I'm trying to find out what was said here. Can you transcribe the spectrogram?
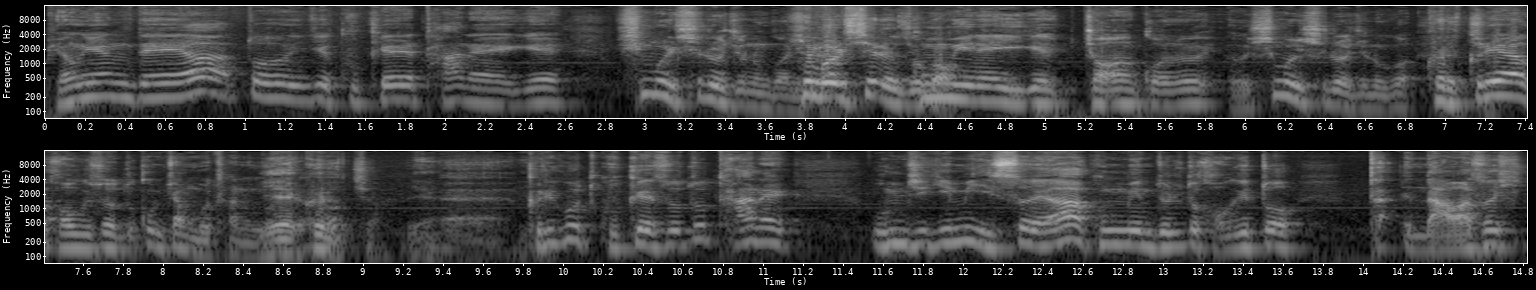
병행돼야 또 이제 국회 탄핵에 힘을 실어주는 거니까. 힘을 실어주고. 국민의 이게 저항권을 힘을 실어주는 거. 그렇죠. 래야 거기서도 꼼짝 못하는 거예요. 예, 그렇죠. 예. 예. 그리고 국회에서도 탄핵 움직임이 있어야 국민들도 거기 또 다- 나와서 히-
